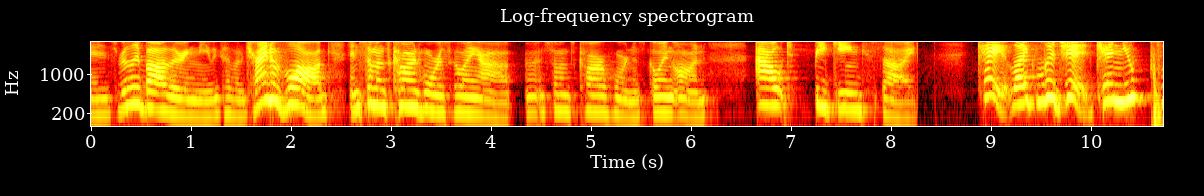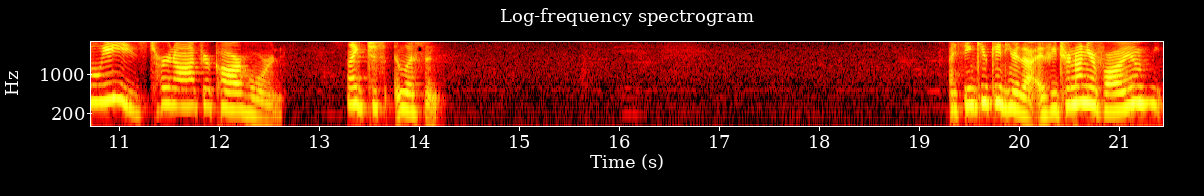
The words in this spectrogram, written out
and it's really bothering me because I'm trying to vlog, and someone's car horn is going out. Uh, someone's car horn is going on out freaking side. Okay, like legit, can you please turn off your car horn? Like, just listen. I think you can hear that. If you turn on your volume,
